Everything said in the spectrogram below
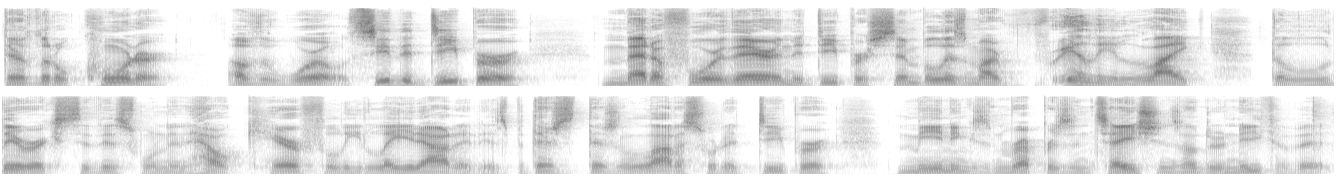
their little corner of the world. See the deeper metaphor there and the deeper symbolism. I really like the lyrics to this one and how carefully laid out it is. But there's there's a lot of sort of deeper meanings and representations underneath of it.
